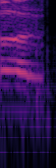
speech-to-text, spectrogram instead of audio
Uh,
